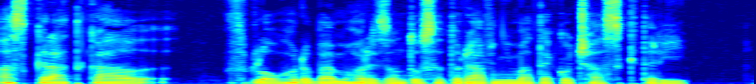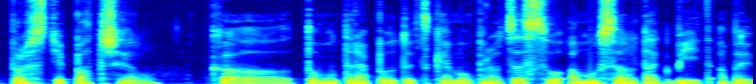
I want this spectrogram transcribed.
A zkrátka v dlouhodobém horizontu se to dá vnímat jako čas, který prostě patřil k tomu terapeutickému procesu a musel tak být, aby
